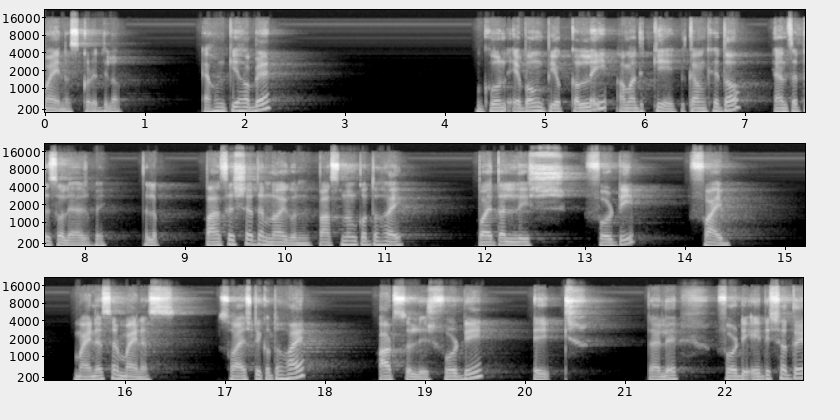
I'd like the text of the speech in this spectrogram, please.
মাইনাস করে দিলাম। এখন কি হবে? গুণ এবং বিয়োগ করলেই আমাদের কি কাঙ্ক্ষিত অ্যান্সারটা চলে আসবে। তাহলে পাঁচের সাথে নয় গুণ, পাঁচ নং কত হয়? পঁয়তাল্লিশ, ফোরটি, ফাইভ। মাইনাস আর মাইনাস। ছয়াশটি কত হয়? আটচল্লিশ, ফোরটি, এইট। তাহলে ফোরটি, এইটের সাথে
